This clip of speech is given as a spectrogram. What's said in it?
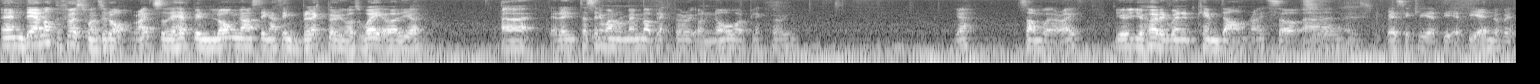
And they are not the first ones at all, right? So they have been long-lasting. I think BlackBerry was way earlier. Uh, does anyone remember BlackBerry or know what BlackBerry? Yeah, somewhere, right? You, you heard it when it came down, right? So uh, it's basically at the at the end of it.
